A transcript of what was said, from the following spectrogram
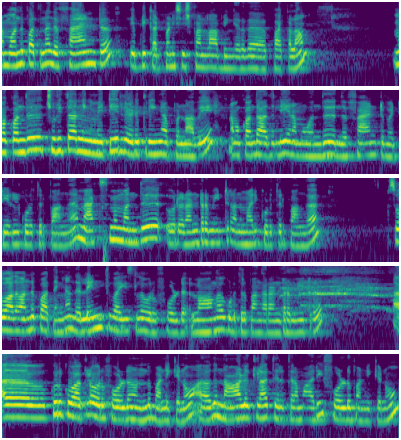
நம்ம வந்து பார்த்திங்கன்னா இந்த ஃபேண்ட்டு எப்படி கட் பண்ணி ஸ்டிச் பண்ணலாம் அப்படிங்கிறத பார்க்கலாம். நமக்கு வந்து சுடிதார் நீங்கள் மெட்டீரியல் எடுக்கிறீங்க அப்படின்னாவே நமக்கு வந்து அதுலேயே நம்ம வந்து இந்த ஃபேண்ட் மெட்டீரியல் கொடுத்துருப்பாங்க. மேக்ஸிமம் வந்து ஒரு ரெண்டரை மீட்டர் அந்த மாதிரி கொடுத்துருப்பாங்க. ஸோ அதை வந்து பார்த்தீங்கன்னா இந்த லென்த் வைஸில் ஒரு ஃபோல்டு லாங்காக கொடுத்துருப்பாங்க ரெண்டரை மீட்ரு குறுக்கு வாக்கில் ஒரு ஃபோல்டு வந்து பண்ணிக்கணும். அதாவது நாலு கிளாத் இருக்கிற மாதிரி ஃபோல்டு பண்ணிக்கணும்.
